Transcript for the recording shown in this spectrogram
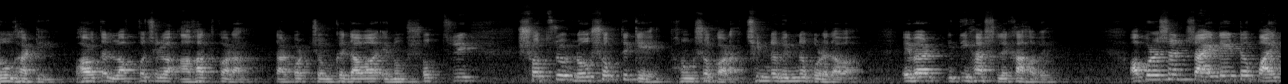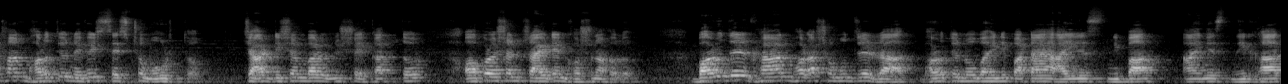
নৌঘাঁটি। ভারতের লক্ষ্য ছিল আঘাত করা, তারপর চমকে দেওয়া এবং শত্রু, শত্রুর নৌশক্তিকে ধ্বংস করা, ছিন্ন ভিন্ন করে দেওয়া। এবার ইতিহাস লেখা হবে। অপারেশন ট্রাইডেন্ট ও পাইথন ভারতীয় নেভির শ্রেষ্ঠ মুহূর্ত। চার ডিসেম্বর উনিশশো একাত্তর অপারেশন ট্রাইডেন্ট ঘোষণা হলো। বারুদের ঘ্রাণ ভরা সমুদ্রের রাত। ভারতের নৌবাহিনী পাঠায় আইএনএস নিপাত আইএনএস নির্ঘাত,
